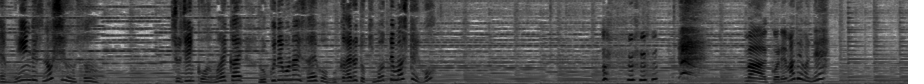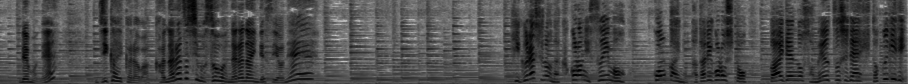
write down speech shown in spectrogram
でもいいんですのシオンさん。主人公は毎回ろくでもない最後を迎えると決まってましたよ まあこれまではね。でもね次回からは必ずしもそうはならないんですよね。日暮らしの泣く頃に水も今回のたたり殺しと外伝の染め写しで一区切り。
